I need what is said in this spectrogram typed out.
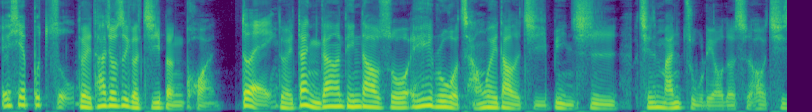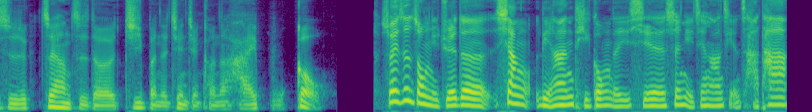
有一些不足。对，它就是一个基本款。对对，但你刚刚听到说，诶，如果肠胃道的疾病是其实蛮主流的时候，其实这样子的基本的健检可能还不够。所以，这种你觉得像联安提供的一些身体健康检查，它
